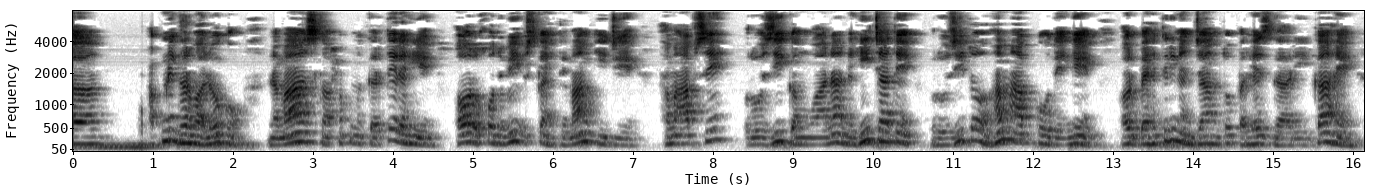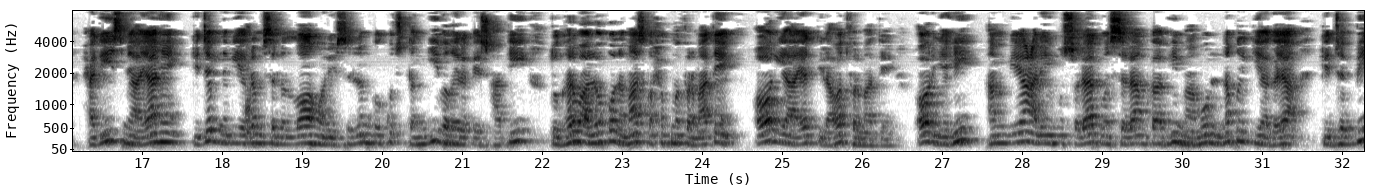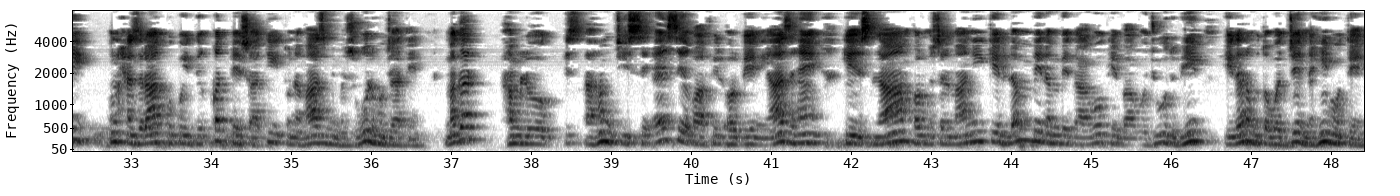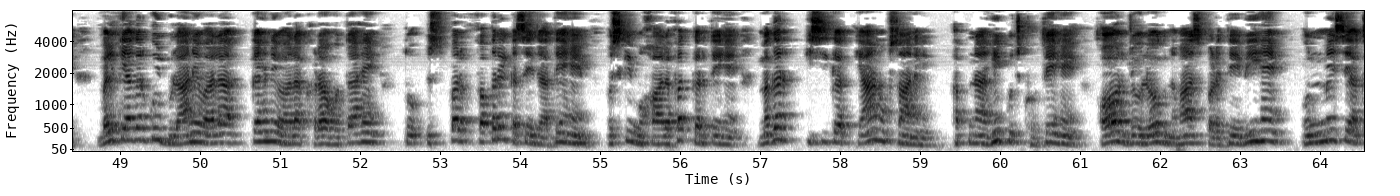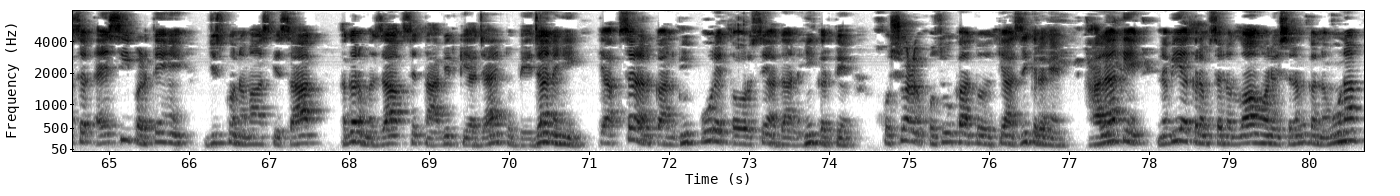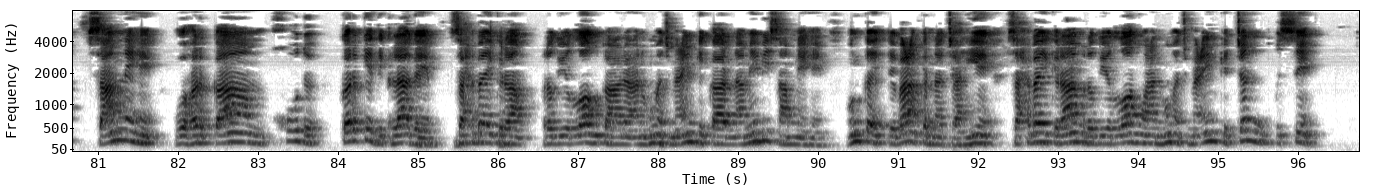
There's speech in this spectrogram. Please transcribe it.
اپنے گھر والوں کو نماز کا حکم کرتے رہیے اور خود بھی اس کا اہتمام کیجیے۔ ہم آپ سے روزی کموانا نہیں چاہتے، روزی تو ہم آپ کو دیں گے اور بہترین انجام تو پرہیزگاری کا ہے۔ حدیث میں آیا ہے کہ جب نبی اکرم صلی اللہ علیہ وسلم کو کچھ تنگی وغیرہ پیش آتی تو گھر والوں کو نماز کا حکم فرماتے اور یہ آیت تلاوت فرماتے اور یہی انبیاء علیہ الصلاۃ والسلام کا بھی معمول نقل کیا گیا کہ جب بھی ان حضرات کو کوئی دقت پیش آتی تو نماز میں مشغول ہو جاتے مگر ہم لوگ اس اہم چیز سے ایسے غافل اور بے نیاز ہیں کہ اسلام اور مسلمانی کے لمبے لمبے دعووں کے باوجود بھی ادھر متوجہ نہیں ہوتے۔ بلکہ اگر کوئی بلانے والا، کہنے والا کھڑا ہوتا ہے تو اس پر فقرے کسے جاتے ہیں، اس کی مخالفت کرتے ہیں۔ مگر کسی کا کیا نقصان ہے؟ اپنا ہی کچھ کھوتے ہیں اور جو لوگ نماز پڑھتے بھی ہیں ان میں سے اکثر ایسی پڑھتے ہیں جس کو نماز کے ساتھ اگر مذاق سے تعبیر کیا جائے تو بیجا نہیں، کہ اکثر ارکان بھی پورے طور سے ادا نہیں کرتے۔ خشوع خضو کا تو کیا ذکر ہے؟ حالانکہ نبی اکرم صلی اللہ علیہ وسلم کا نمونہ سامنے ہے۔ وہ ہر کام خود کر کے دکھلا گئے۔ صحابہ اکرام رضی اللہ تعالی عنہم اجمعین کے کارنامے بھی سامنے ہیں۔ ان کا اتباع کرنا چاہیے۔ صحابہ کرام رضی اللہ عنہم اجمعین کے چند قصے،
